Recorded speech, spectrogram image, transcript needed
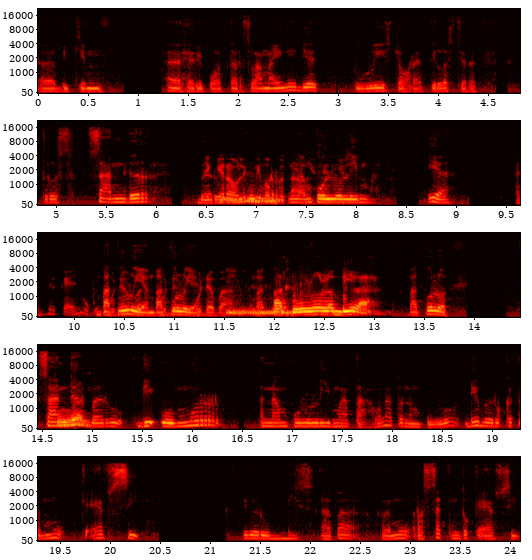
eh, bikin eh, Harry Potter. Selama ini dia tulis, coret, tulis, coret. Terus Sander baru. Rowling umur 50 tahun, 65. Iya, Anjir kayaknya 40 ya, 40 muda, ya. Muda banget. 40. 40 lebih lah 40. Sander Puluhan. baru di umur 65 tahun atau 60 dia baru ketemu KFC. Dia baru bis apa ketemu resep untuk KFC.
